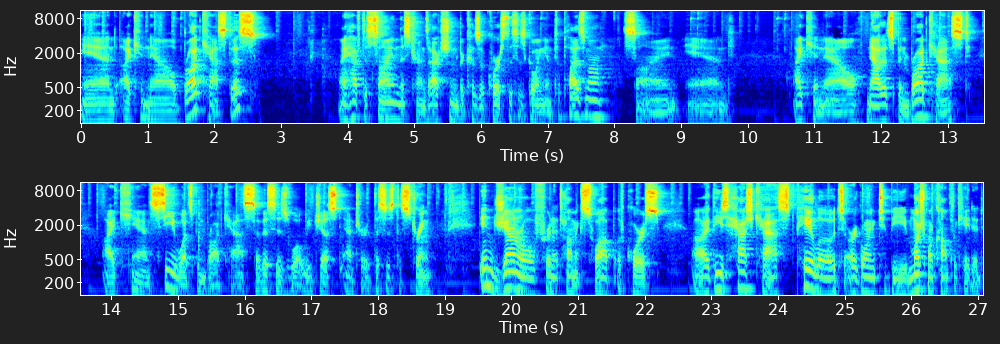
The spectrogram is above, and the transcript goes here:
And I can now broadcast this. I have to sign this transaction because, of course, this is going into Plasma. Sign and I can now, now that's been broadcast, I can see what's been broadcast. So this is what we just entered. This is the string. In general, for an atomic swap, of course, uh, these hashcast payloads are going to be much more complicated.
